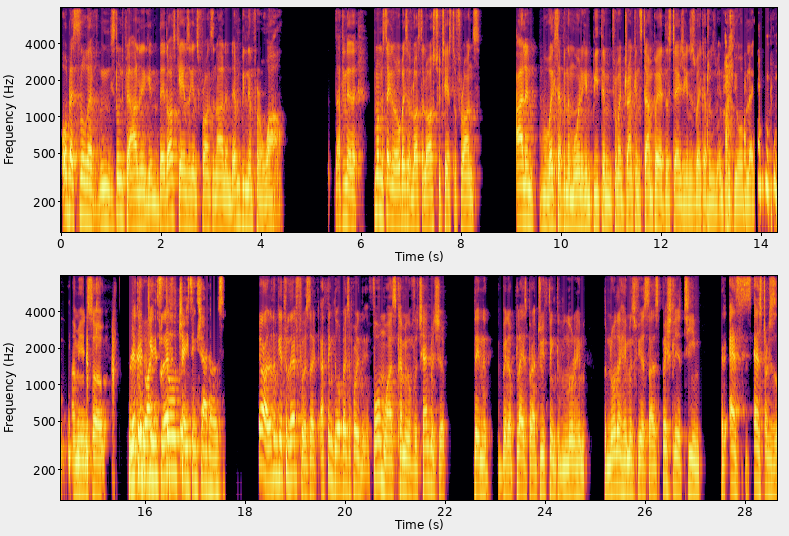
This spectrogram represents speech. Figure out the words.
All Blacks still have still need to play Ireland again. They lost games against France and Ireland. They haven't been them for a while. I think that, if I'm not mistaken, the All Blacks have lost the last two tests to France. Ireland wakes up in the morning and beat them from a drunken stumper at this stage. You can just wake up and, and beat the All Black. I mean, so get he's through that still chasing shadows. Yeah, let them get through that first. Like I think the All Blacks are probably form wise coming off the championship, they're in a better place. But I do think the northern Hem- the northern hemisphere side, especially a team that as as structures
